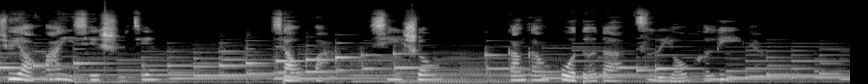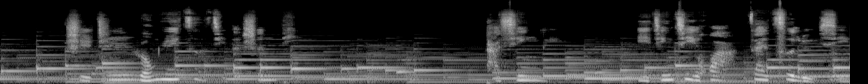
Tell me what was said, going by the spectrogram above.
需要花一些时间消化、吸收刚刚获得的自由和力量，使之融于自己的身体。他心里。已经计划再次旅行，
